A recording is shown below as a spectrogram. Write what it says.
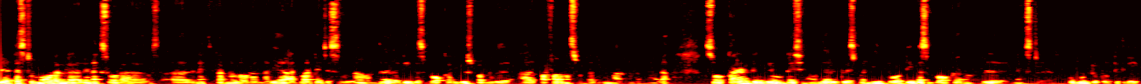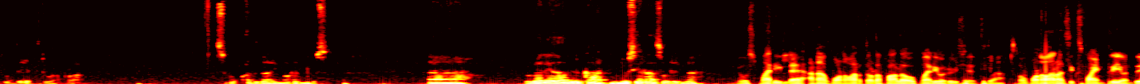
லேட்டஸ்ட் மாடர்ன்ல லினக்ஸோட லினக்ஸ் கர்னலோட நிறைய அட்வான்டேஜஸ் எல்லாம் வந்து டிபஸ் ப்ரோக்கர் யூஸ் பண்ணுது. பர்ஃபார்மன்ஸ் வந்து அதிகமாக இருக்கிறதுனால ஸோ கரண்ட் இம்ப்ளிமெண்டேஷனை வந்து ரீப்ளேஸ் பண்ணி இப்போ டிபஸ் ப்ரோக்கர் வந்து நெக்ஸ்ட் உபுண்டு டுவெண்ட்டி த்ரீக்கு வந்து எடுத்துட்டு வர போகிறாங்க ஸோ அதுதான் என்னோட நியூஸ் வேற ஏதாவது இருக்கா? நியூஸ் யாராவது சொல்றீங்களா? நியூஸ் மாதிரி இல்லை. ஆனால் போன வாரத்தோட ஃபாலோ அப் மாதிரி ஒரு விஷயம் வச்சுக்கலாம். ஸோ போன வாரம் சிக்ஸ் பாயிண்ட் த்ரீ வந்து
